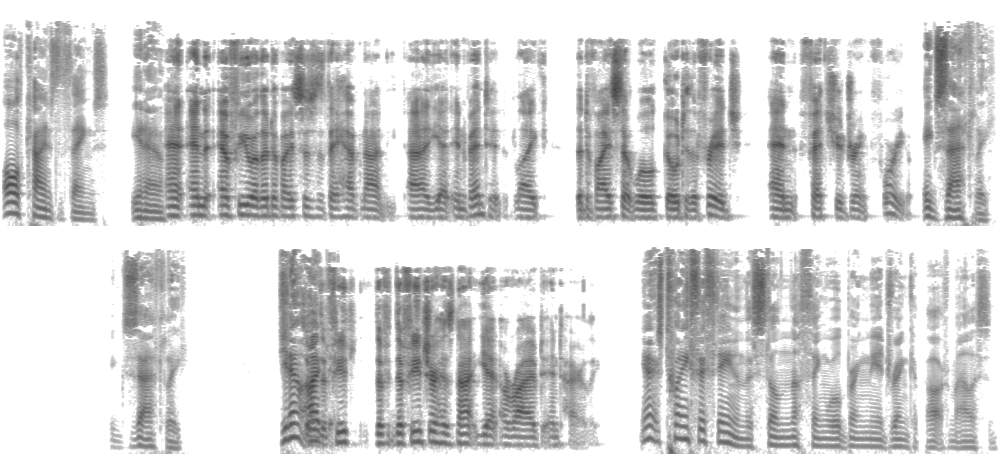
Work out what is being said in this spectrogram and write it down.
all kinds of things. You know, and, and a few other devices that they have not uh, yet invented, like the device that will go to the fridge and fetch your drink for you. exactly, exactly. Do you know? So I, the future, the, the future has not yet arrived entirely. you know, it's 2015, and there's still nothing will bring me a drink apart from Alison.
